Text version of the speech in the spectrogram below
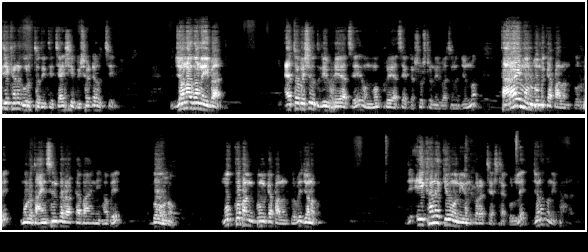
যেখানে গুরুত্ব দিতে চাই সে বিষয়টা হচ্ছে জনগণ এইবার এত বেশি উদ্গ্রীব হয়ে আছে, উন্মুখ হয়ে আছে একটা সুষ্ঠু নির্বাচনের জন্য, তারাই মূল ভূমিকা পালন করবে। মূলত আইন শৃঙ্খলা রক্ষা বাহিনী হবে, গৌণ। মুখ্য ভূমিকা পালন করবে জনগণ। যে এখানে কেউ অনিয়ম করার চেষ্টা করলে জনগণই পাহারা দেবে।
